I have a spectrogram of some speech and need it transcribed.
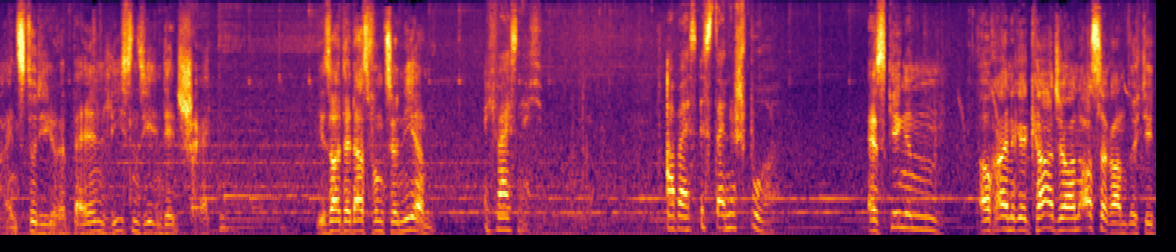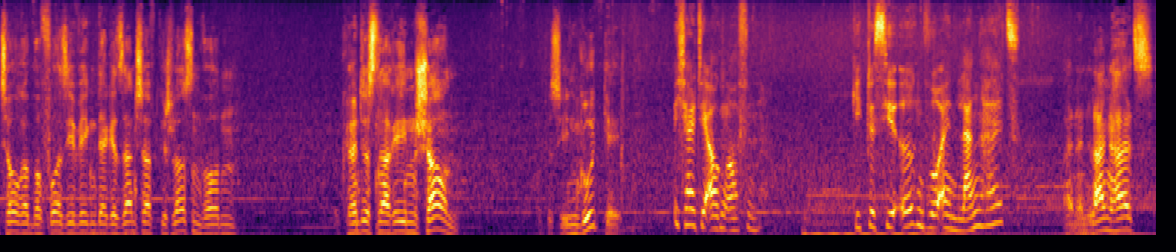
Meinst du, die Rebellen ließen sie in den Schrecken? Wie sollte das funktionieren? Ich weiß nicht. Aber es ist eine Spur. Es gingen auch einige Kaja und Osseram durch die Tore, bevor sie wegen der Gesandtschaft geschlossen wurden. Du könntest nach ihnen schauen, ob es ihnen gut geht. Ich halte die Augen offen. Gibt es hier irgendwo einen Langhals? Einen Langhals?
